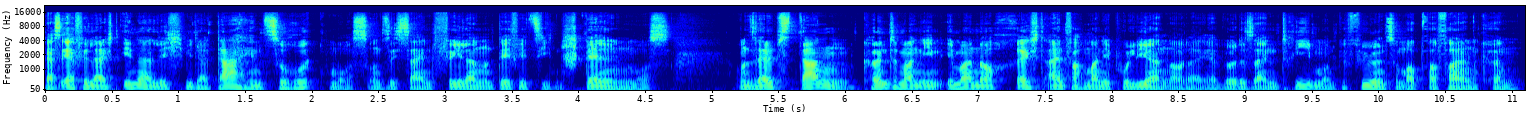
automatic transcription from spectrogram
dass er vielleicht innerlich wieder dahin zurück muss und sich seinen Fehlern und Defiziten stellen muss. Und selbst dann könnte man ihn immer noch recht einfach manipulieren oder er würde seinen Trieben und Gefühlen zum Opfer fallen können.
